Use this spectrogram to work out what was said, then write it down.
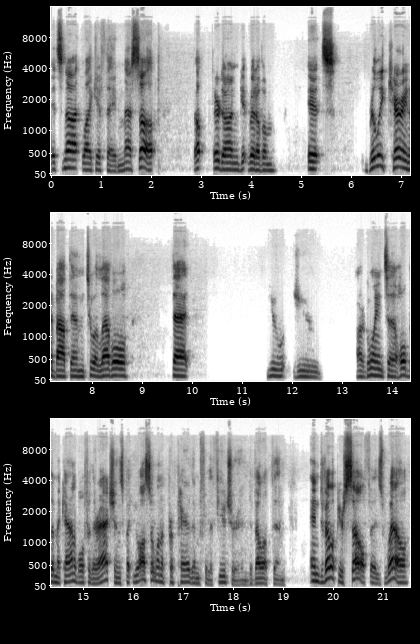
it's not like if they mess up, oh, they're done, get rid of them. It's really caring about them to a level that you you are going to hold them accountable for their actions, but you also want to prepare them for the future and develop them and develop yourself as well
